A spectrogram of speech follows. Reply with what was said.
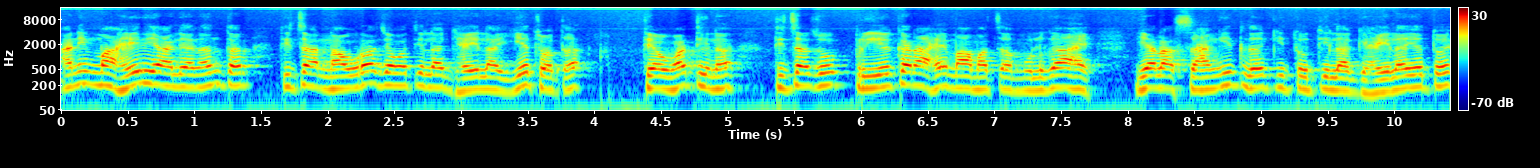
आणि माहेरी आल्यानंतर तिचा नवरा जेव्हा तिला घ्यायला येत होता तेव्हा तिनं तिचा जो प्रियकर आहे मामाचा मुलगा आहे याला सांगितलं की तो तिला घ्यायला येतोय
